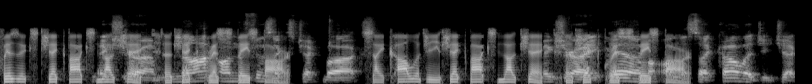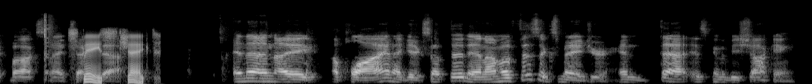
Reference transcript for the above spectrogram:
Physics checkbox Make not sure I'm checked. To check not press on the space bar. checkbox. Psychology checkbox not checked. Make sure I check press am space on bar. the psychology checkbox and I check Space that. checked. And then I apply and I get accepted and I'm a physics major and that is going to be shocking.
